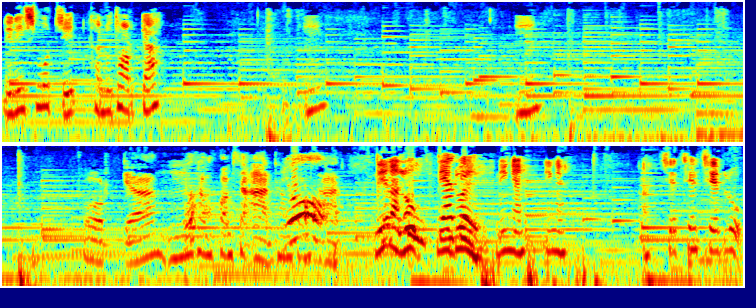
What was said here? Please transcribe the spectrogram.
เดนิสมุจิตคันดูทอร์กะอืมอืมทอร์กะอืมทำความสะอาดทำความสะอาดนี่แหละลูกนี่ด้วยนี่ไงนี่ไงเช็ดเช็ดเช็ดลูก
